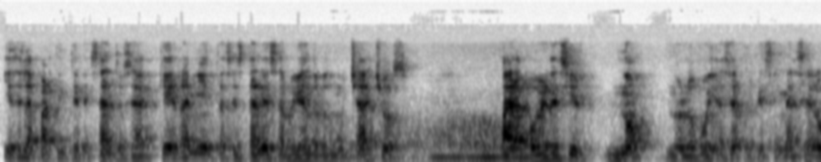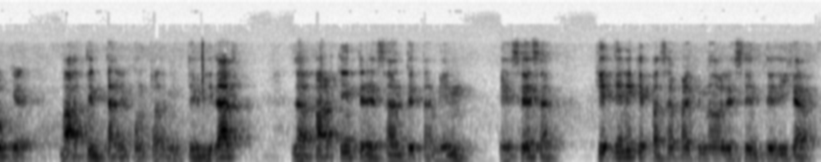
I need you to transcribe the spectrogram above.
y esa es la parte interesante, o sea, ¿qué herramientas están desarrollando los muchachos para poder decir, no, no lo voy a hacer porque se me hace algo que va a atentar en contra de mi integridad? La parte interesante también es esa. ¿Qué tiene que pasar para que un adolescente diga,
